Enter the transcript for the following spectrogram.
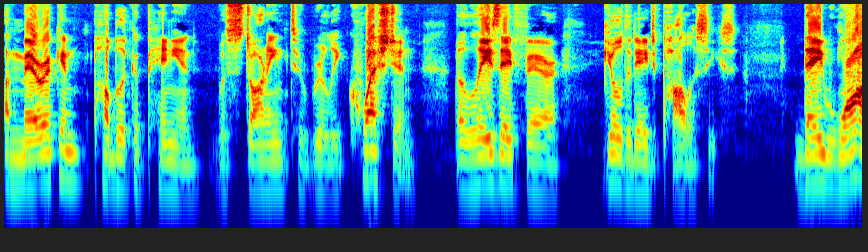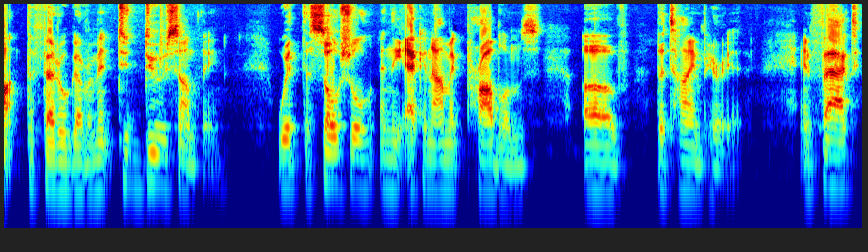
American public opinion was starting to really question the laissez faire Gilded Age policies. they want the federal government to do something with the social and the economic problems of the time period. In fact,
